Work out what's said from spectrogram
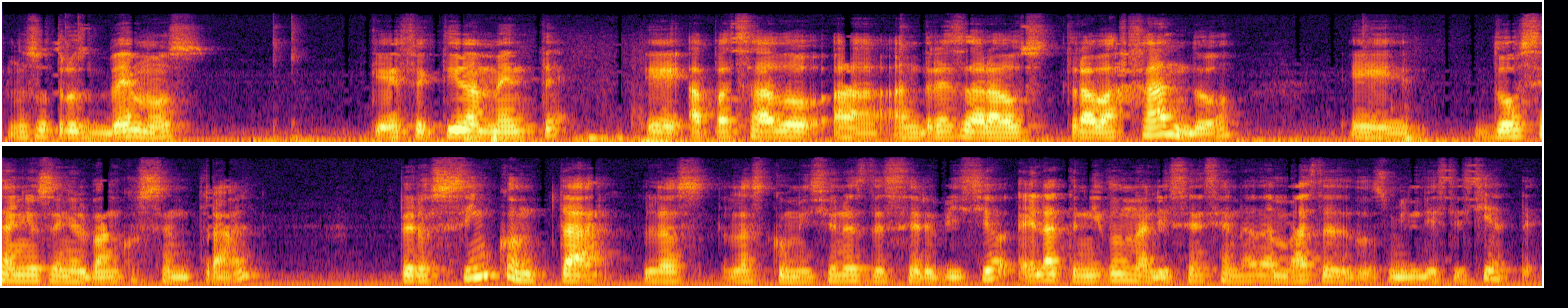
nosotros vemos que efectivamente eh, ha pasado a Andrés Arauz trabajando 12 eh, años en el Banco Central, pero sin contar las, las comisiones de servicio, él ha tenido una licencia nada más desde 2017.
